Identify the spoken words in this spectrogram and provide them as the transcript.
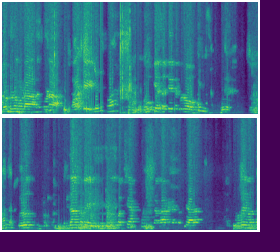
ದೊಡ್ಡನಗೌಡ ಕೂಡ ಪಾರ್ಟಿ ಮುಖ್ಯ ಸಚೇತಕರು ವಿಧಾನಸಭೆ ವಿರೋಧ ಪಕ್ಷ ಕರ್ನಾಟಕ ಸರ್ಕಾರ, ಹೃದಯವಂತ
